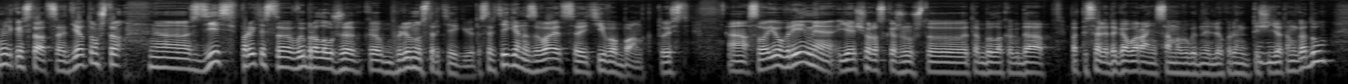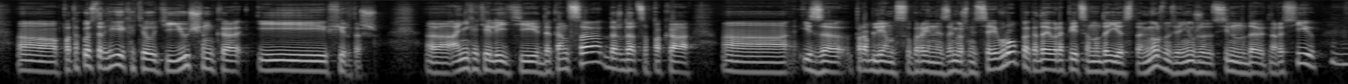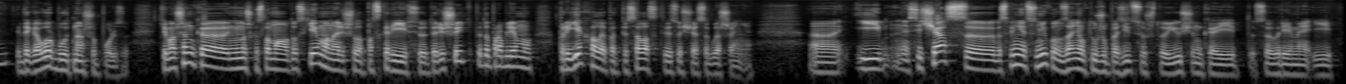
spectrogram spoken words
Понимаете, какая ситуация? Дело в том, что э, здесь правительство выбрало уже как бы определенную стратегию. Эта стратегия называется идти в банк. То есть э, в свое время, я еще раз скажу, что это было, когда подписали договора, не самые выгодные для Украины в 2009 году, э, по такой стратегии хотел идти Ющенко и Фирташ. Э, Они хотели идти до конца, дождаться, пока э, из-за проблем с Украиной замерзнет вся Европа. Когда европейцам надоест там мерзнуть, они уже сильно надавят на Россию, и договор будет в нашу пользу. Тимошенко немножко сломала эту схему, она решила поскорее все это решить, эту проблему, приехала и подписала соответствующее соглашение. Э, И сейчас э, господин Яценюк, он занял ту же позицию, что Ющенко и в свое время, и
